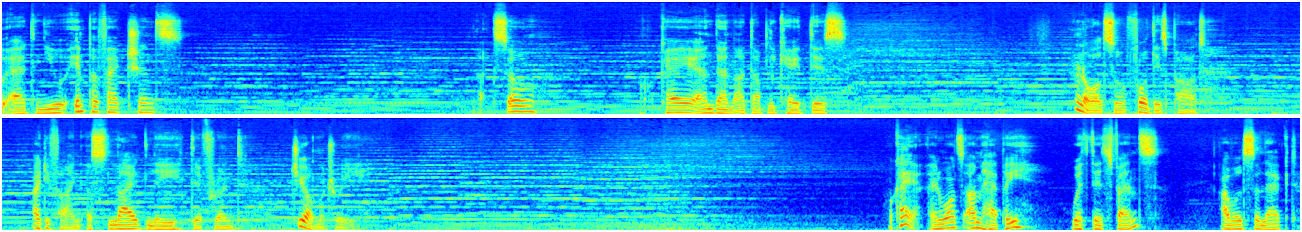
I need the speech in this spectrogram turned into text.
to add new imperfections. Like so. Okay and then I duplicate this. And also for this part I define a slightly different geometry. Okay and once I'm happy with this fence I will select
